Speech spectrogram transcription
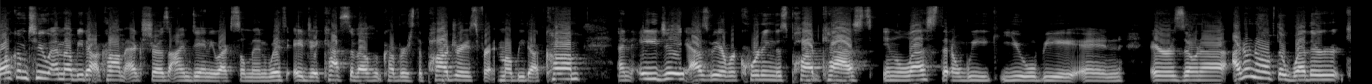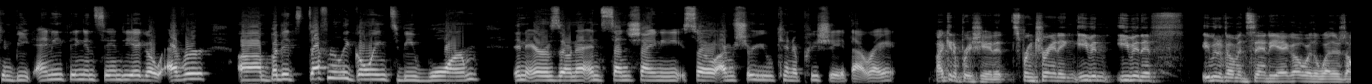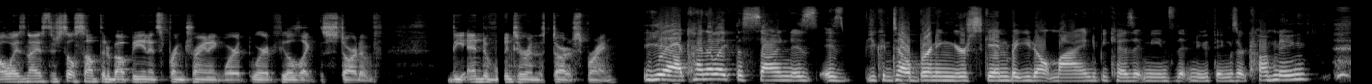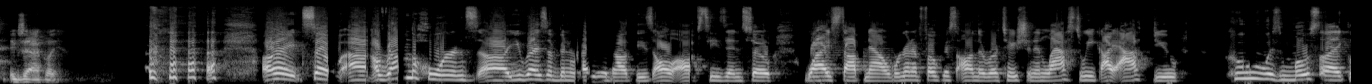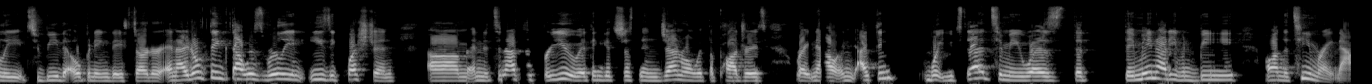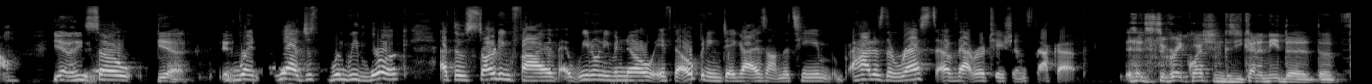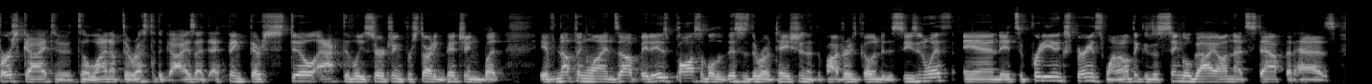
Welcome to MLB.com Extras. I'm Dani Wexelman with AJ Cassavell, who covers the Padres for MLB.com. And AJ, as we are recording this podcast, in less than a week, you will be in Arizona. I don't know if the weather can beat anything in San Diego ever, uh, but it's definitely going to be warm in Arizona and sunshiny. So I'm sure you can appreciate that, right? I can appreciate it. Spring training, even even if even if I'm in San Diego where the weather's always nice, there's still something about being at spring training where it, where it feels like the start of the end of winter and the start of spring. Yeah, kind of like the sun is is you can tell burning your skin, but you don't mind because it means that new things are coming. Exactly. all right, so uh, around the horns, uh, you guys have been writing about these all off season. So why stop now? We're going to focus on the rotation. And last week, I asked you who was most likely to be the opening day starter? And I don't think that was really an easy question. Um, and it's not just for you, I think it's just in general with the Padres right now. And I think what you said to me was that they may not even be on the team right now. Yeah. I think so. Yeah. When yeah, just when we look at those starting five, we don't even know if the opening day guy is on the team. How does the rest of that rotation stack up? It's a great question because you kind of need the the first guy to to line up the rest of the guys. I, I, think they're still actively searching for starting pitching, but if nothing lines up, it is possible that this is the rotation that the Padres go into the season with, and it's a pretty inexperienced one. I don't think there's a single guy on that staff that has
